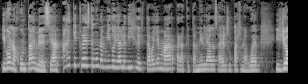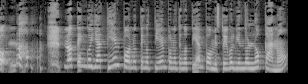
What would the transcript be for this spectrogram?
Iba a una junta y me decían, ay, ¿qué crees? Tengo un amigo, ya le dije que te va a llamar para que también le hagas a él su página web. Y yo, no, no tengo ya tiempo, no tengo tiempo, no tengo tiempo, me estoy volviendo loca, ¿no?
